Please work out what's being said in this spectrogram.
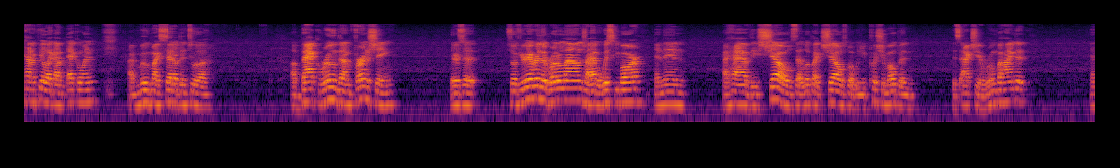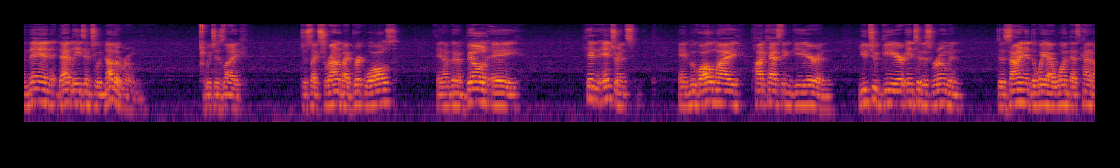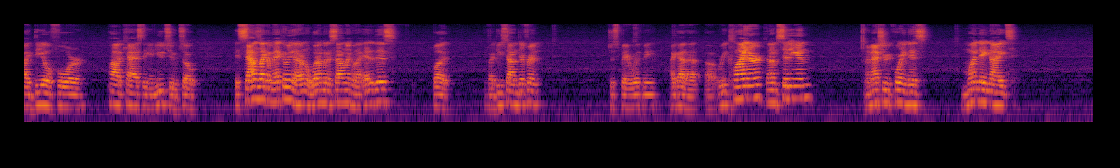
kind of feel like I'm echoing. I've moved my setup into a a back room that I'm furnishing. There's a so if you're ever in the Roto Lounge, I have a whiskey bar, and then I have these shelves that look like shelves, but when you push them open, it's actually a room behind it. And then that leads into another room, which is like just like surrounded by brick walls. And I'm gonna build a hidden entrance and move all of my podcasting gear and YouTube gear into this room and design it the way I want that's kind of ideal for podcasting and YouTube. So it sounds like I'm echoing. I don't know what I'm going to sound like when I edit this, but if I do sound different, just bear with me. I got a, a recliner that I'm sitting in. I'm actually recording this Monday night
